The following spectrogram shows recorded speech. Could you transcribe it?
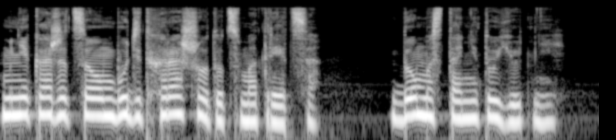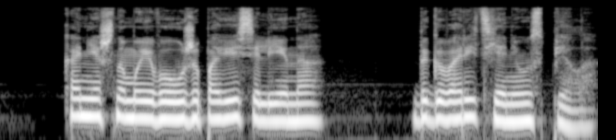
Мне кажется, он будет хорошо тут смотреться. дома станет уютней. Конечно, мы его уже повесили и на... Договорить я не успела.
